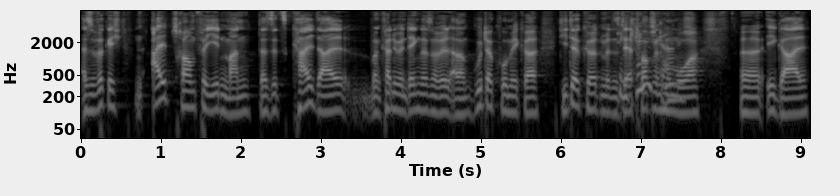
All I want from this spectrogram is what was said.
Also wirklich ein Albtraum für jeden Mann. Da sitzt Karl Dahl, man kann über ihn denken, was man will, aber ein guter Komiker. Dieter Kürten mit einem Den sehr trockenen. Humor. Äh, egal.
